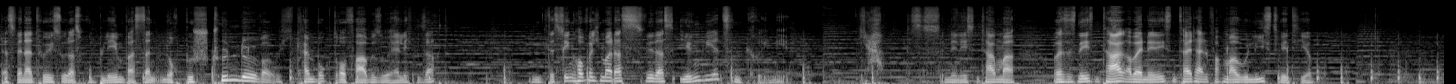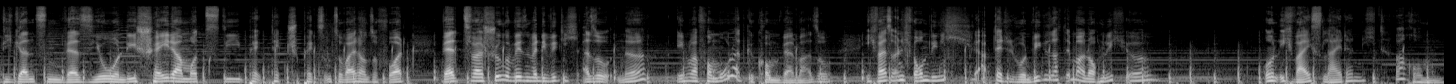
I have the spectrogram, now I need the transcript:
das wäre natürlich so das Problem, was dann noch bestünde, weil ich keinen Bock drauf habe, so ehrlich gesagt. Und deswegen hoffe ich mal, dass wir das irgendwie jetzt hinkriegen hier. Ja, dass es in den nächsten Tagen mal, es ist nächsten Tag, aber in der nächsten Zeit einfach mal released wird hier die ganzen Versionen, die Shader-Mods, die Texture Packs und so weiter und so fort. Wäre zwar schön gewesen, wenn die wirklich, also, ne, irgendwann vom Monat gekommen wären. Also, ich weiß auch nicht, warum die nicht geupdatet wurden. Wie gesagt, immer noch nicht. Äh, Und ich weiß leider nicht, warum.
